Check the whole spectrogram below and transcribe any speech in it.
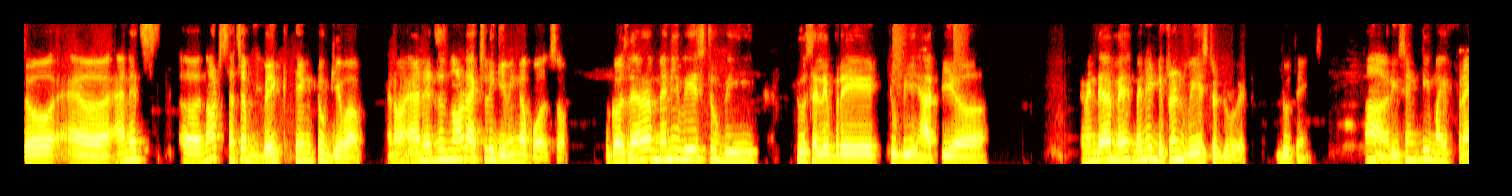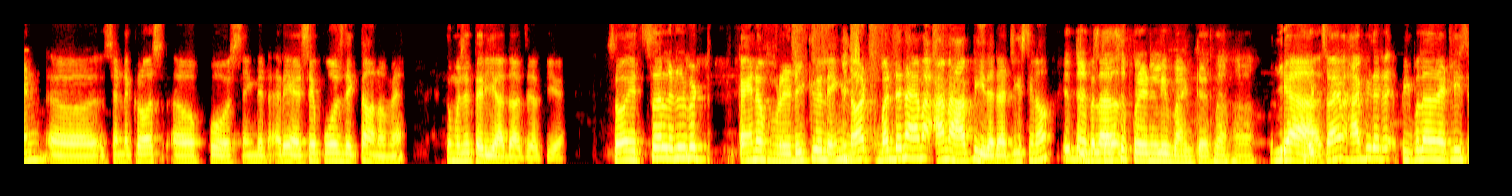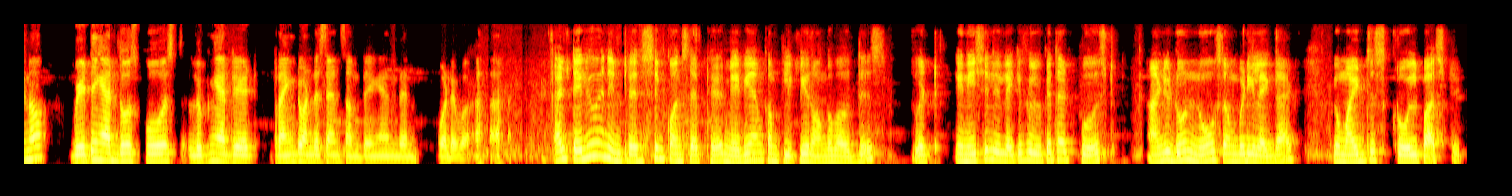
so uh, and it's uh, not such a big thing to give up you know and it is not actually giving up also because there are many ways to be to celebrate to be happier i mean there are ma- many different ways to do it do things ah recently my friend uh, sent across a post saying that अरे ऐसे post देखता हूँ ना मैं तो मुझे तेरी याद आ जाती है so it's a little bit kind of ridiculing not but then i'm i'm happy that at least you know that's, people that's are a friendly banter na? Huh. yeah But- so i'm happy that people are at least you know waiting at those posts looking at it trying to understand something and then whatever I'll tell you an interesting concept here. Maybe I'm completely wrong about this, but initially, like if you look at that post and you don't know somebody like that, you might just scroll past it.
